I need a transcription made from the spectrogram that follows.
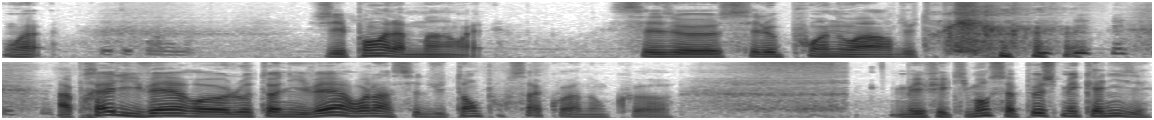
Ouais. J'ai pas à la main, ouais. C'est le, le, point noir du truc. Après l'hiver, euh, l'automne-hiver, voilà, c'est du temps pour ça, quoi. Donc, euh, mais effectivement, ça peut se mécaniser.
